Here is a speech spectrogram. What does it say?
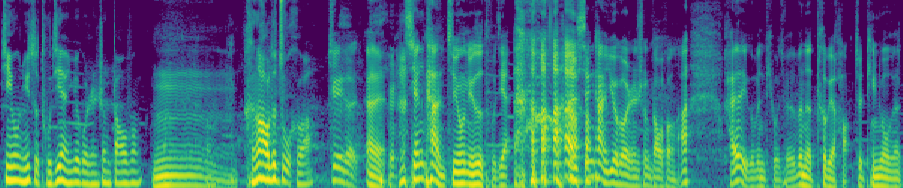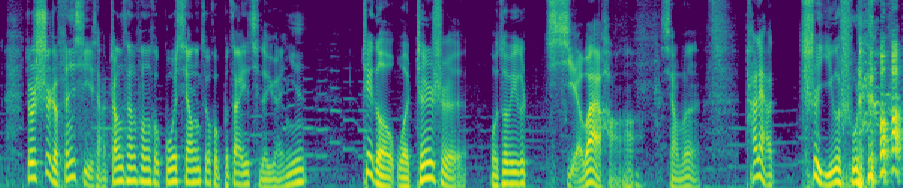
金庸女子图鉴，越过人生刀锋，嗯，很好的组合。这个哎，先看《金庸女子图鉴》，先看《越过人生刀锋》啊。还有一个问题，我觉得问的特别好，就听众问，就是试着分析一下张三丰和郭襄最后不在一起的原因。这个我真是，我作为一个写外行啊，想问，他俩是一个书里的吗？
